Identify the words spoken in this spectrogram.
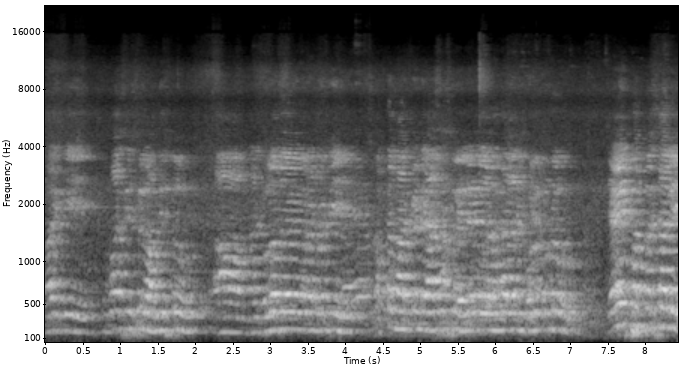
వారికి శుభాశీస్సులు అందిస్తూ ఆ మన కులదేవమైనటువంటి భక్త మార్కెట్ ఆశీస్సులు ఎల్లెల్లో ఉండాలని కోరుకుంటూ జై పద్మశాలి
